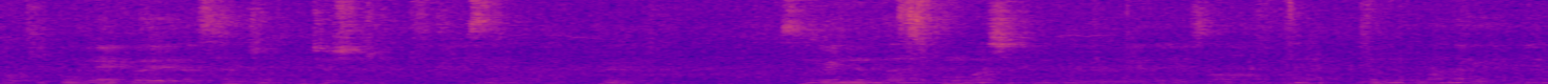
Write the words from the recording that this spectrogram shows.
뭐 뒷부분에 그에 살을 좀 펼쳐주시면 좋겠습니다. 그 선거인단단 통보하신 분들에 대해서 네. 이런 분을 만나게 되면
